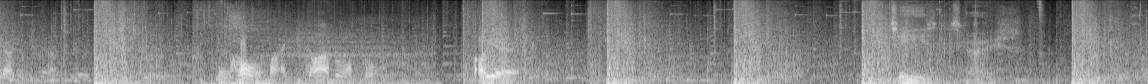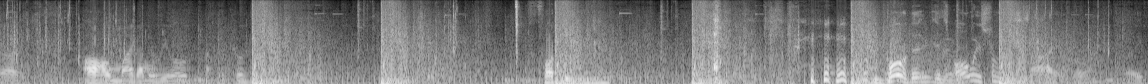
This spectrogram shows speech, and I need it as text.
Y'all can be done good. Sorry, Oh my god, bro, I'm going. Oh yeah. Jesus Christ. Oh my god, the reload. I could've killed you. Fuck you, Luna. bro, it's always from the side, bro. Like,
